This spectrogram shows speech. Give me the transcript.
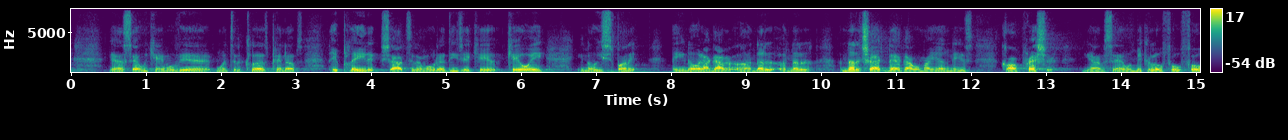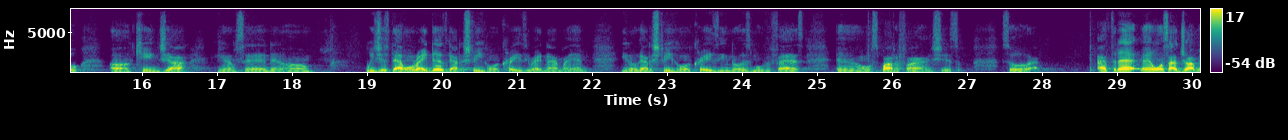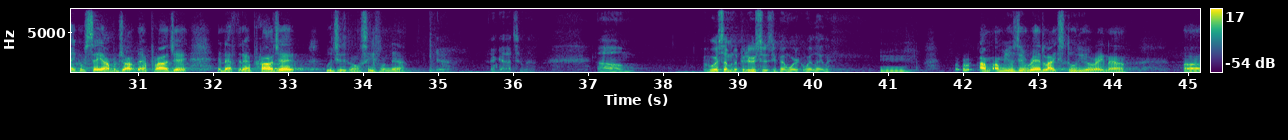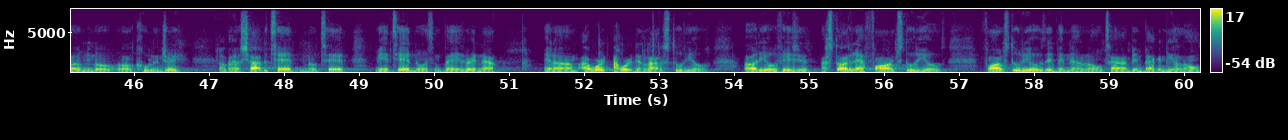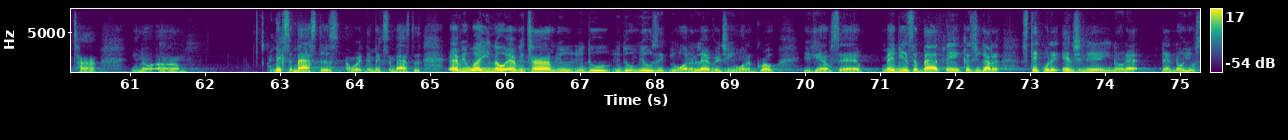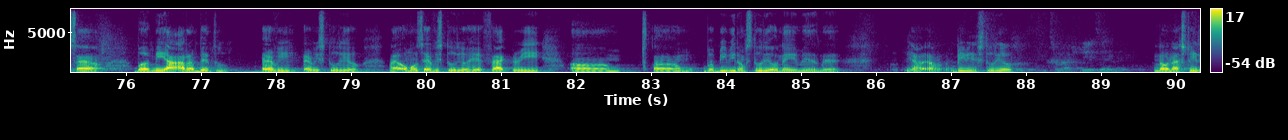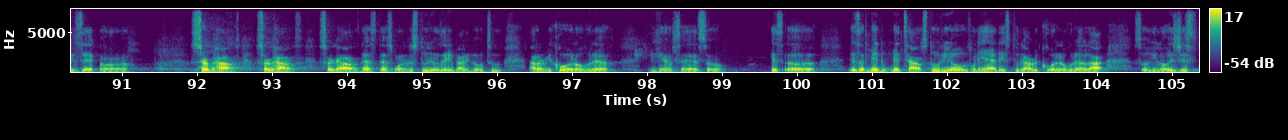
You know what I'm saying? We came over here, went to the clubs, pinups. They played it. Shout out to them over there, DJ K- KOA. You know, he spun it. And you know what? I got uh, another another another track that I got with my young niggas called Pressure. You know what I'm saying? With Mikalo Fofo, uh, King Ja. You know what I'm saying? And um, we just that one right there's got the street going crazy right now in Miami. You know, got the street going crazy. You know, it's moving fast and on Spotify and shit. So, so after that, man, once I drop, make them say I'm gonna drop that project, and after that project, we just gonna see from there. Yeah, I got you, man. Um, who are some of the producers you've been working with lately? Mm, I'm, I'm using Red Light Studio right now. Um, you know, uh, Cool and Dre. Okay. Uh, shout out to Ted. You know, Ted. Me and Ted doing some things right now. And um, I worked I worked in a lot of studios, audio vision. I started at Farm Studios. Farm Studios, they've been there a long time, been backing me a long time. You know, um, Mix and Masters. I worked at Mix and Masters. Everywhere, you know, every time you, you do you do music, you want to leverage you want to grow. You get what I'm saying? Maybe it's a bad thing because you got to stick with an engineer, you know, that that know your sound. But me, I, I done been through every every studio, like almost every studio, Hit Factory, um, um, BB them studio name is, man. Yeah, uh, BB Studio. No, not Street Exec. Uh, Circle House, Circle House, Circle House. That's that's one of the studios everybody go to. I don't record over there. You get what I'm saying? So it's uh it's a mid midtown studios. When they had their studio, I recorded over there a lot. So you know, it's just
